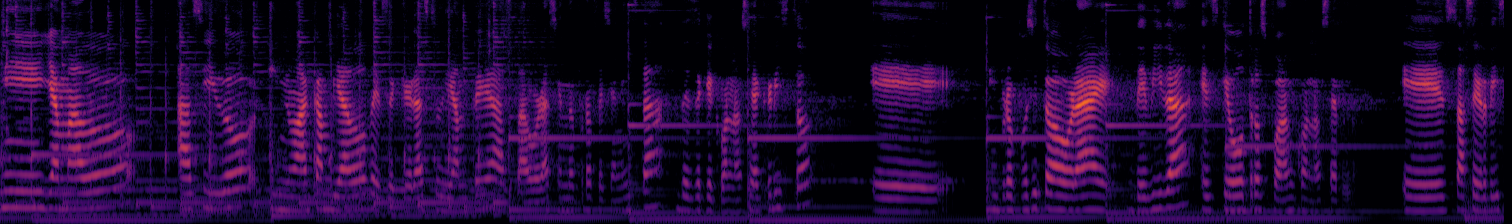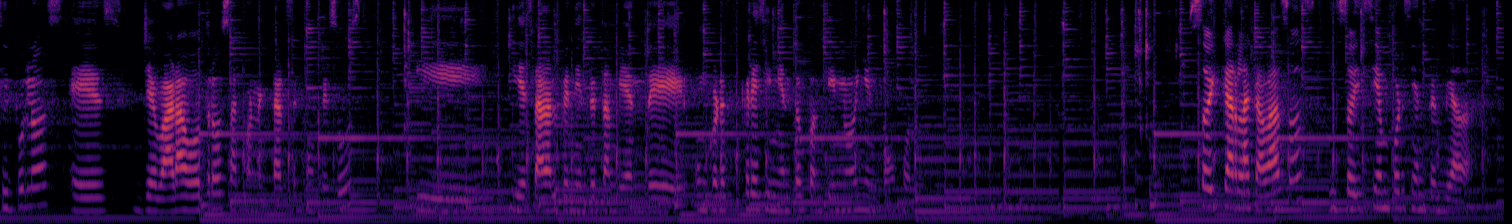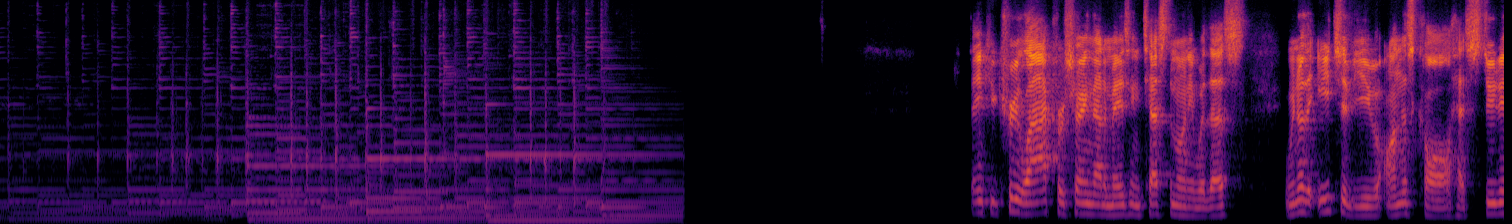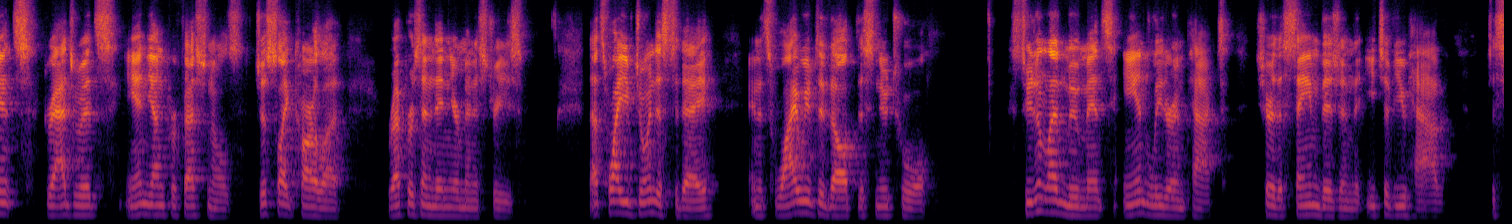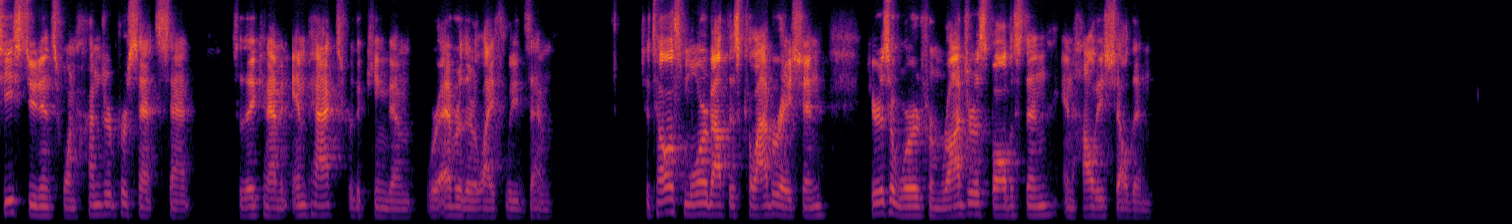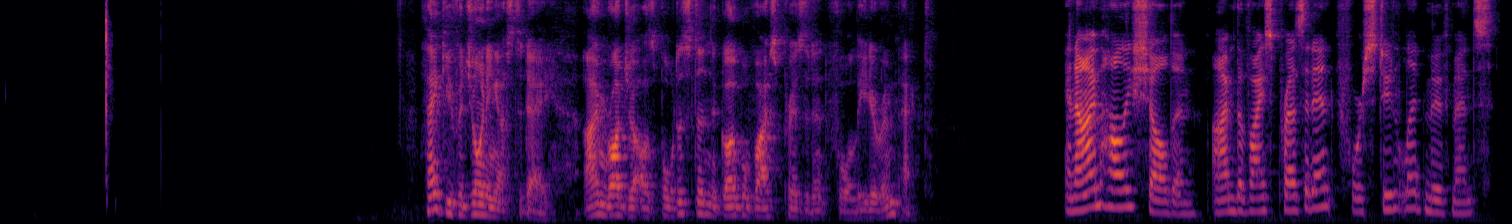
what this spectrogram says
Mi llamado ha sido y no ha cambiado desde que era estudiante hasta ahora siendo profesionista, desde que conocí a Cristo. Eh, mi propósito ahora de vida es que otros puedan conocerlo. Es hacer discípulos, es llevar a otros a conectarse con Jesús y, estar al pendiente también de un crecimiento continuo y en conjunto. Soy Carla Cavazos y soy 100% enviada. Thank you, Crew Lack, for sharing that amazing testimony with us. We know that each of you on this call has students, graduates, and young professionals, just like Carla, represented in your ministries. That's why you've joined us today, and it's why we've developed this new tool. Student led movements and leader impact share the same vision that each of you have to see students 100% sent so they can have an impact for the kingdom wherever their life leads them. To tell us more about this collaboration, here's a word from Roger Osbaldiston and Holly Sheldon. Thank you for joining us today. I'm Roger Osbaldiston, the Global Vice President for Leader Impact. And I'm Holly Sheldon. I'm the Vice President for Student Led Movements,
